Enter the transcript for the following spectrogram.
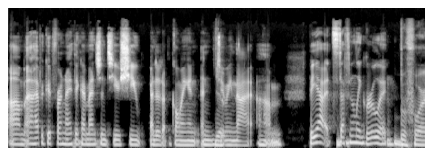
Um, I have a good friend. I think I mentioned to you. She ended up going and, and Yep. doing that. Um, but yeah, it's definitely grueling. Before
